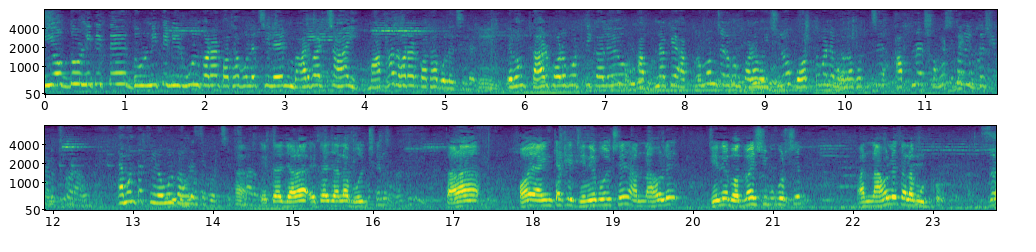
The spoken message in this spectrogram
নিয়োগ দুর্নীতিতে দুর্নীতি নির্মূল করার কথা বলেছিলেন বারবার চাই মাথা ধরার কথা বলেছিলেন। এবং তার পরবর্তীকালেও আপনাকে আক্রমণ যেরকম করা হয়েছিল বর্তমানে বলা হচ্ছে আপনার সমস্ত নির্দেশ খারিজ করা হোক। এমনটা তৃণমূল কংগ্রেসই বলছে। হ্যাঁ এটা যারা এটা যারা বলছেন তারা হয় আইনটাকে জেনে বলছেন আর না হলে জেনে বদমাইশি করছেন। আর না হলে তারা মূর্খ Uh,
